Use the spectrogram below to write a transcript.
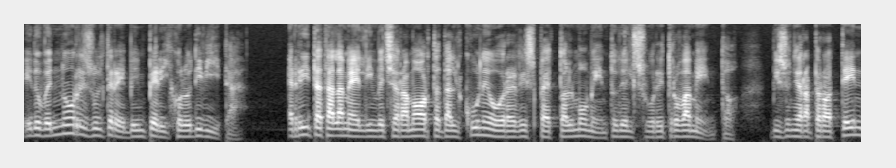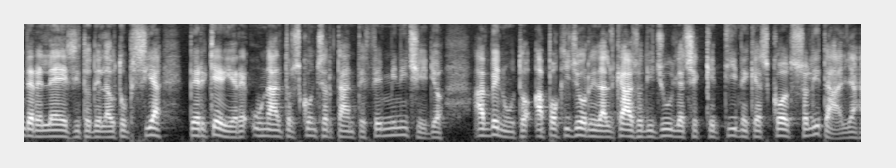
e dove non risulterebbe in pericolo di vita. Rita Talamelli invece era morta da alcune ore rispetto al momento del suo ritrovamento. Bisognerà però attendere l'esito dell'autopsia per chiarire un altro sconcertante femminicidio avvenuto a pochi giorni dal caso di Giulia Cecchettine che ha scolso l'Italia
